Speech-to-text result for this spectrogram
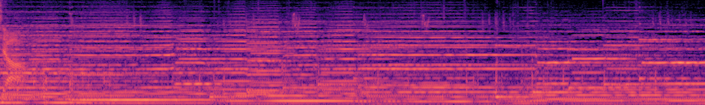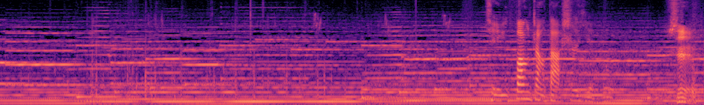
陛下，请方丈大师引路。是。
